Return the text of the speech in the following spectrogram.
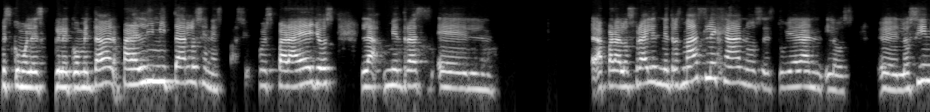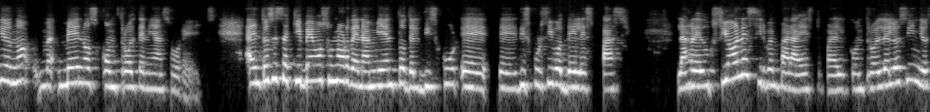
pues como les le comentaba, para limitarlos en espacio, pues para ellos, la, mientras el, para los frailes, mientras más lejanos estuvieran los, eh, los indios, ¿no? menos control tenían sobre ellos. Entonces aquí vemos un ordenamiento del eh, discursivo del espacio. Las reducciones sirven para esto, para el control de los indios,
